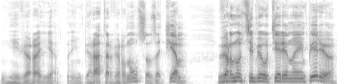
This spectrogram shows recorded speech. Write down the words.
Невероятно. Император вернулся. Зачем? Вернуть себе утерянную империю?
